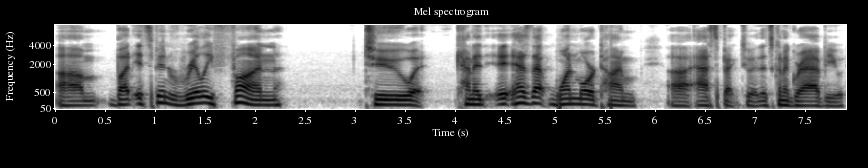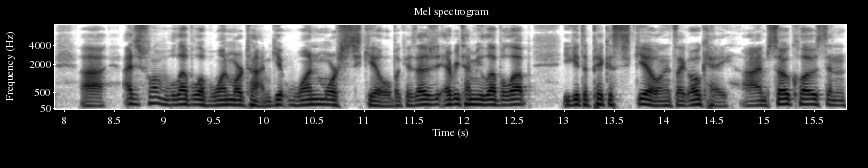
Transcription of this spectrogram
Um, but it's been really fun to kind of it has that one more time uh, aspect to it that's going to grab you. Uh, I just want to level up one more time, get one more skill because every time you level up, you get to pick a skill, and it's like, okay, I'm so close, and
